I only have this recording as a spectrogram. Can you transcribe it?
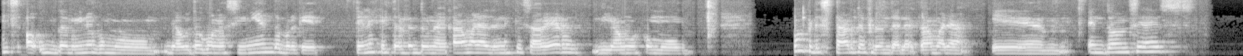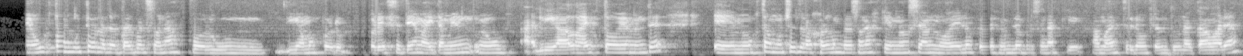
es un camino como de autoconocimiento porque tenés que estar frente a una cámara, tenés que saber, digamos, cómo, expresarte frente a la cámara. Eh, entonces, me gusta mucho retratar personas por un, digamos, por, por ese tema y también me gusta, ligado a esto, obviamente, eh, me gusta mucho trabajar con personas que no sean modelos, por ejemplo, personas que jamás estuvieron frente a una cámara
